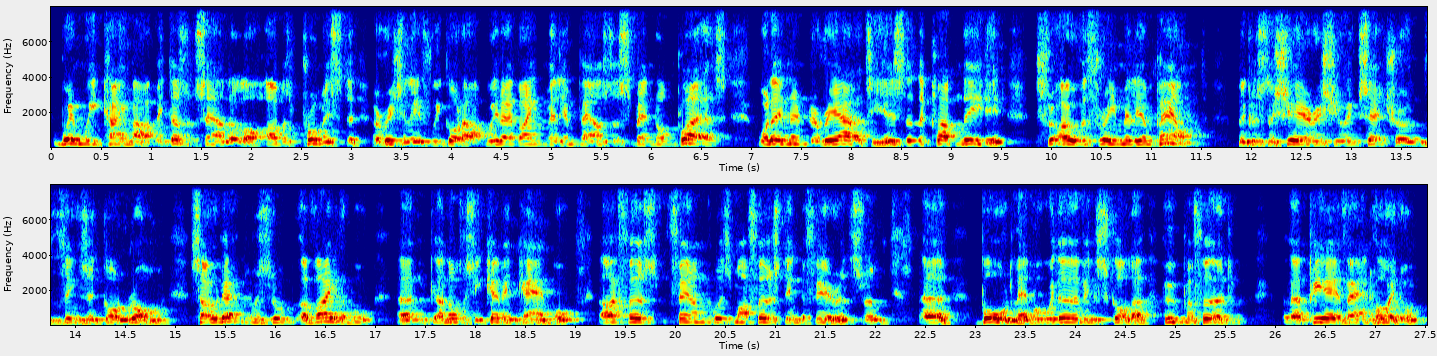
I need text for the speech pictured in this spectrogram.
when we came up, it doesn't sound a lot. I was promised that originally if we got up, we'd have £8 million to spend on players. Well, then the reality is that the club needed over £3 million because the share issue, etc., things had gone wrong. So that was available. And, and obviously, Kevin Campbell, I first found was my first interference from uh, board level with Irving Scholar, who preferred uh, Pierre Van Hooydonk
